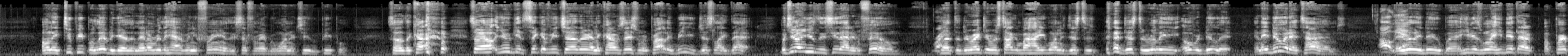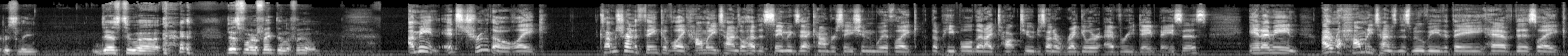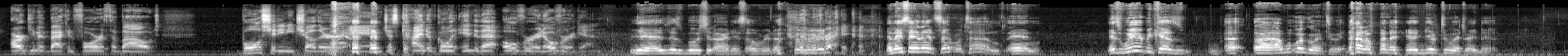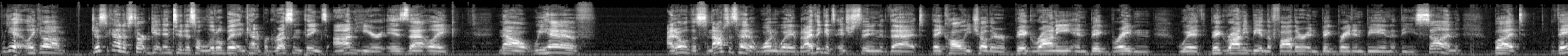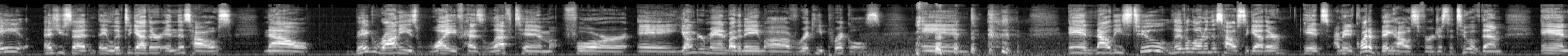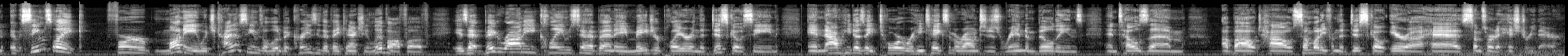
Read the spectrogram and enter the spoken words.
only two people live together and they don't really have any friends except for maybe one or two people. So the con- so you get sick of each other, and the conversation would probably be just like that. But you don't usually see that in film. Right. But the director was talking about how he wanted just to just to really overdo it, and they do it at times. Oh they yeah. really do. But he just went. He did that purposely, just to uh, just for effect in the film. I mean, it's true though. Like, because I'm just trying to think of like how many times I'll have the same exact conversation with like the people that I talk to just on a regular, everyday basis. And I mean, I don't know how many times in this movie that they have this like argument back and forth about bullshitting each other and just kind of going into that over and over again. Yeah, it's just bullshit artists over and over. right. And they say that several times, and it's weird because uh, uh, we'll go into it. I don't want to give too much right now. Yeah, like um, just to kind of start getting into this a little bit and kind of progressing things on here is that like now we have. I know the synopsis had it one way, but I think it's interesting that they call each other Big Ronnie and Big Braden, with Big Ronnie being the father and Big Braden being the son. But they, as you said, they live together in this house. Now, Big Ronnie's wife has left him for a younger man by the name of Ricky Prickles. And and now these two live alone in this house together. It's I mean quite a big house for just the two of them. And it seems like for money, which kind of seems a little bit crazy that they can actually live off of, is that Big Ronnie claims to have been a major player in the disco scene, and now he does a tour where he takes them around to just random buildings and tells them about how somebody from the disco era has some sort of history there.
